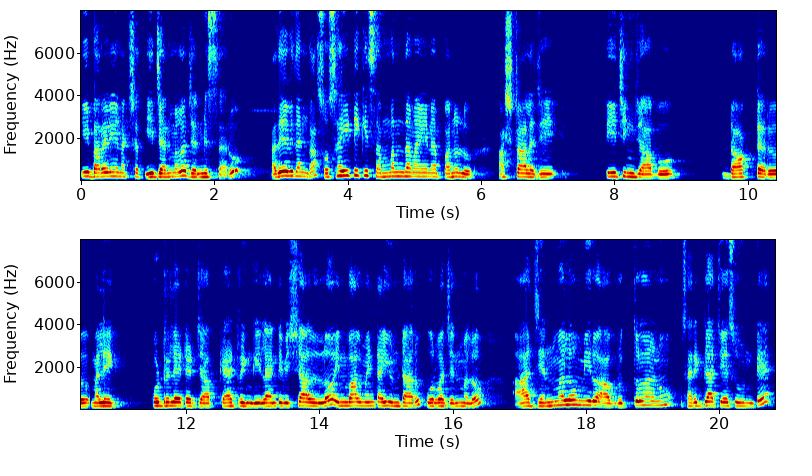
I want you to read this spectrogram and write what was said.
ఈ భరణి నక్షత్రం ఈ జన్మలో జన్మిస్తారు. అదేవిధంగా సొసైటీకి సంబంధమైన పనులు ఆస్ట్రాలజీ టీచింగ్ జాబు డాక్టరు మళ్ళీ ఫుడ్ రిలేటెడ్ జాబ్ క్యాటరింగ్ ఇలాంటి విషయాల్లో ఇన్వాల్వ్మెంట్ అయి ఉంటారు పూర్వ జన్మలో. ఆ జన్మలో మీరు ఆ వృత్తులను సరిగ్గా చేసి ఉంటే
